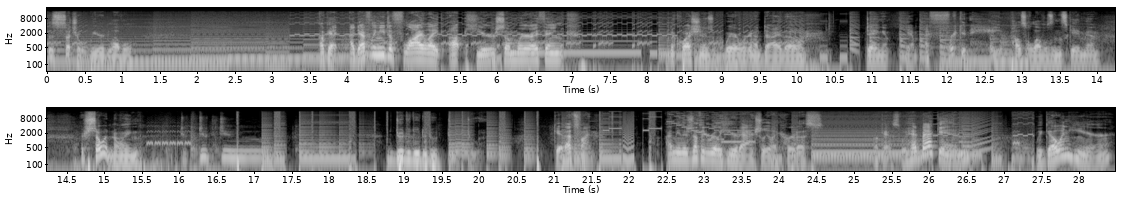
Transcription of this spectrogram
This is such a weird level. Okay, I definitely need to fly, like, up here somewhere, I think. The question is where we're gonna die, though. Dang it. Yeah, I freaking hate puzzle levels in this game, man. They're so annoying. Do, do, do. Do, do, do, do, do. Okay, that's fine. I mean, there's nothing really here to actually, like, hurt us. Okay, so we head back in. We go in here.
